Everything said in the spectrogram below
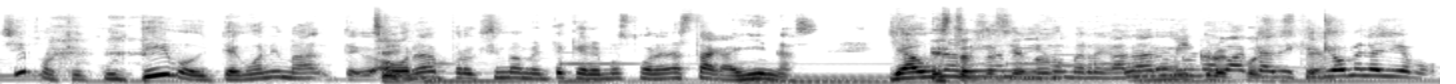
sí, porque cultivo y tengo animal. Ahora próximamente queremos poner hasta gallinas. Ya una amiga me dijo, me regalaron una vaca, dije, yo me la llevo.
